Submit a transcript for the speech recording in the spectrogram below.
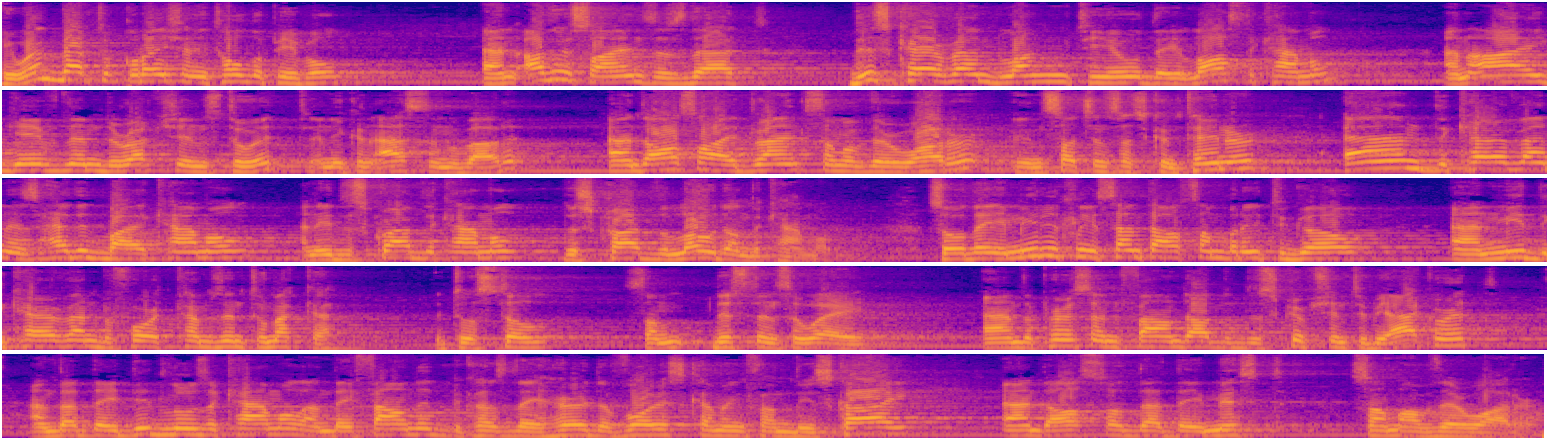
He went back to Quraysh and he told the people, and other signs is that this caravan belonging to you, they lost a camel, and I gave them directions to it, and you can ask them about it. And also I drank some of their water in such and such container, and the caravan is headed by a camel, and he described the camel, described the load on the camel. So they immediately sent out somebody to go and meet the caravan before it comes into Mecca. It was still some distance away. And the person found out the description to be accurate and that they did lose a camel and they found it because they heard a voice coming from the sky and also that they missed some of their water.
